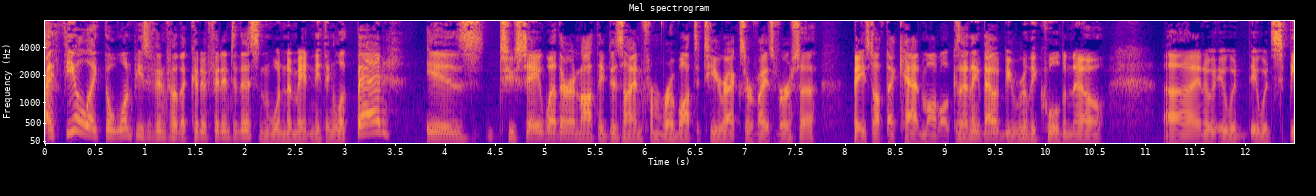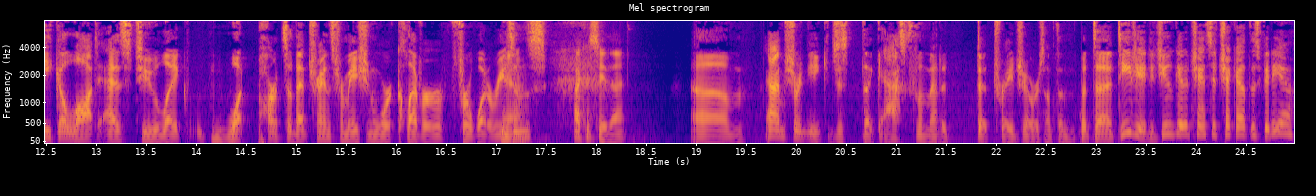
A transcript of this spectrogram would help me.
I feel like the one piece of info that could have fit into this and wouldn't have made anything look bad is to say whether or not they designed from robot to T Rex or vice versa based off that CAD model because I think that would be really cool to know. uh, and it, it would it would speak a lot as to like what parts of that transformation were clever for what reasons. I could see that. Um, I'm sure you could just like ask them at a, a trade show or something. But uh, TJ, did you get a chance to check out this video?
